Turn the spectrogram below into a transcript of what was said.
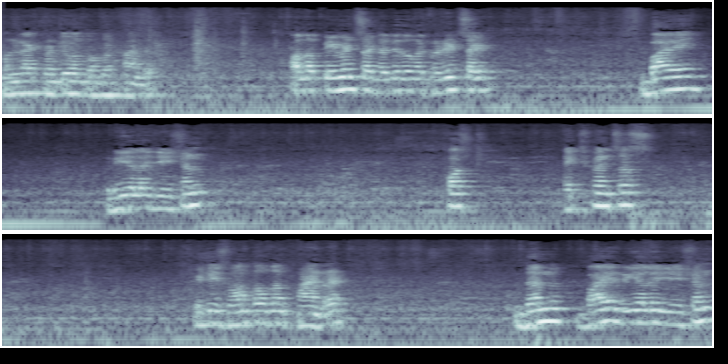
one lakh twenty one thousand five hundred. On the payment side, that is on the credit side, by realization, first expenses, it is one thousand five hundred. Then by realization,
